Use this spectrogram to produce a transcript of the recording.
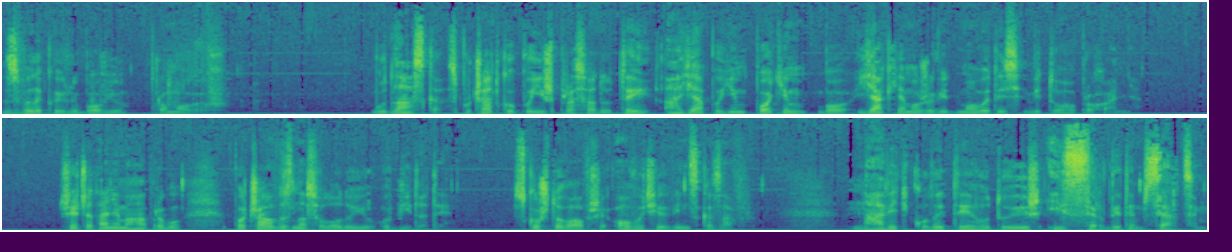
з великою любов'ю промовив Будь ласка, спочатку поїж просаду ти, а я поїм потім, бо як я можу відмовитись від твого прохання? Шичатаня Магапрабу почав з насолодою обідати. Скуштувавши овочі, він сказав навіть коли ти готуєш із сердитим серцем,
